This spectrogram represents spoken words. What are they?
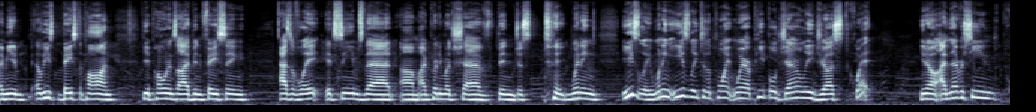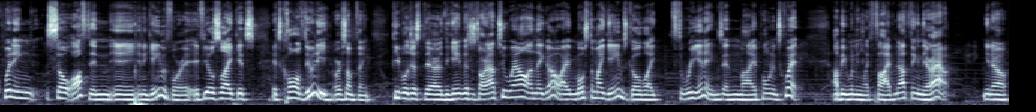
I mean, at least based upon the opponents I've been facing as of late, it seems that um, I pretty much have been just winning easily, winning easily to the point where people generally just quit. You know, I've never seen quitting so often in, in a game before. It, it, feels like it's it's Call of Duty or something. People just the game doesn't start out too well, and they go. I most of my games go like three innings, and my opponents quit. I'll be winning like five nothing, and they're out. You know,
